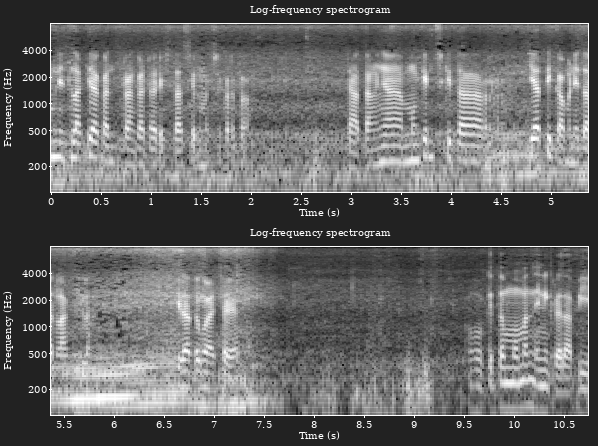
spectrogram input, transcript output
menit lagi akan berangkat dari stasiun Mojokerto. Datangnya mungkin sekitar ya 3 menitan lagi lah. Kita tunggu aja ya. Oh kita momen ini kereta api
